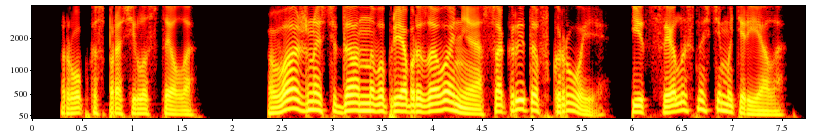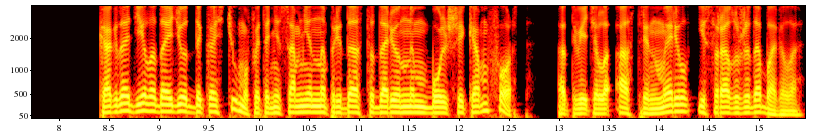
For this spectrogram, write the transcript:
— робко спросила Стелла. «Важность данного преобразования сокрыта в крое и целостности материала. Когда дело дойдет до костюмов, это, несомненно, придаст одаренным больший комфорт», — ответила Астрин Мэрил и сразу же добавила.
